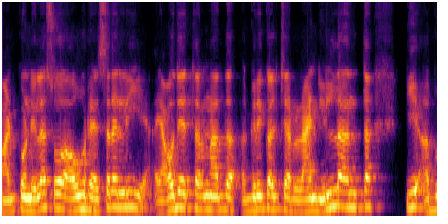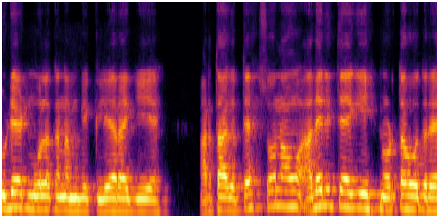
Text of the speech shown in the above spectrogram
ಮಾಡ್ಕೊಂಡಿಲ್ಲ. ಸೊ ಅವ್ರ ಹೆಸರಲ್ಲಿ ಯಾವುದೇ ತರನಾದ ಅಗ್ರಿಕಲ್ಚರ್ ಲ್ಯಾಂಡ್ ಇಲ್ಲ ಅಂತ ಈ ಅಪ್ಡೇಟ್ ಮೂಲಕ ನಮಗೆ ಕ್ಲಿಯರ್ ಆಗಿ ಅರ್ಥ ಆಗುತ್ತೆ. ಸೊ ನಾವು ಅದೇ ರೀತಿಯಾಗಿ ನೋಡ್ತಾ ಹೋದ್ರೆ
